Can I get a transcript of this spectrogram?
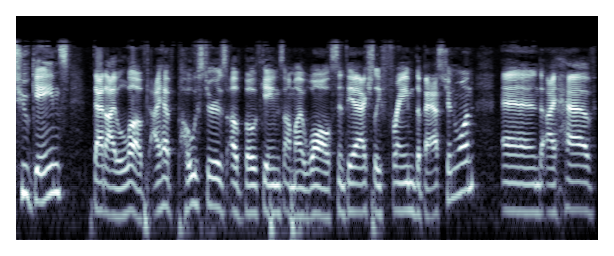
two games that I loved. I have posters of both games on my wall. Cynthia actually framed the Bastion one, and I have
